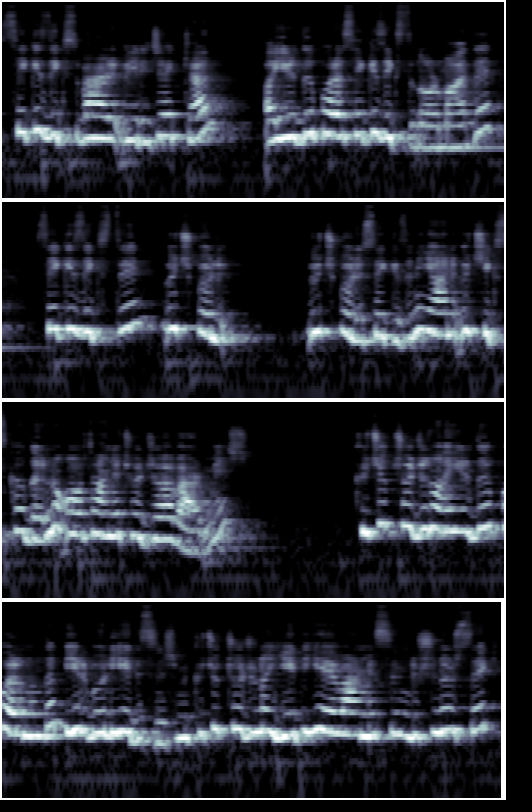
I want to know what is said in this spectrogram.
8x ver, verecekken ayırdığı para 8x'ti normalde. 8x'ti 3 bölü 3 bölü 8'ini yani 3x kadarını ortanca çocuğa vermiş. Küçük çocuğuna ayırdığı paranın da 1 bölü 7'sini. Şimdi küçük çocuğuna 7y vermesini düşünürsek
